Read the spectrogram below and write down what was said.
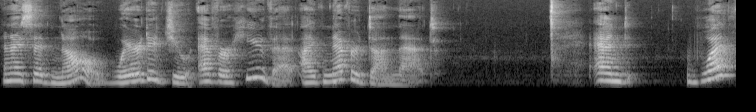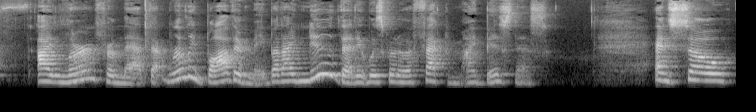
And I said, No, where did you ever hear that? I've never done that. And what I learned from that that really bothered me, but I knew that it was going to affect my business. And so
